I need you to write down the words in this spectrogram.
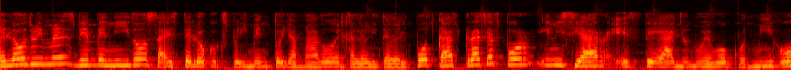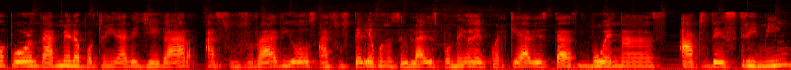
Hello Dreamers, bienvenidos a este loco experimento llamado El Calorita del Podcast. Gracias por iniciar este año nuevo conmigo, por darme la oportunidad de llegar a sus radios, a sus teléfonos celulares por medio de cualquiera de estas buenas apps de streaming,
